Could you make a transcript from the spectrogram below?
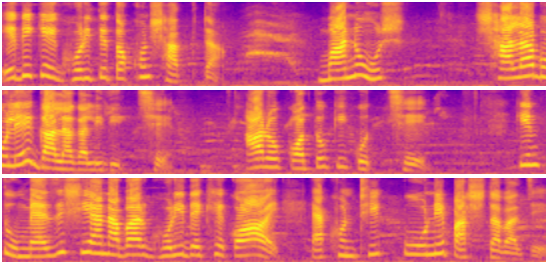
এদিকে ঘড়িতে তখন সাতটা। মানুষ শালা বলে গালাগালি দিচ্ছে। আরও কত কি করছে। কিন্তু ম্যাজিশিয়ান আবার ঘড়ি দেখে কয়, এখন ঠিক পৌনে পাঁচটা বাজে।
